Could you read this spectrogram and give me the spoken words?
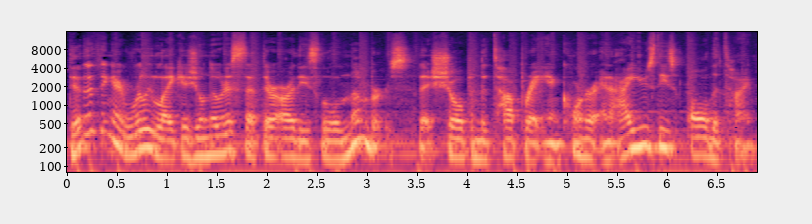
The other thing I really like is you'll notice that there are these little numbers that show up in the top right hand corner and I use these all the time.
